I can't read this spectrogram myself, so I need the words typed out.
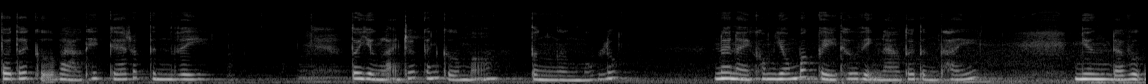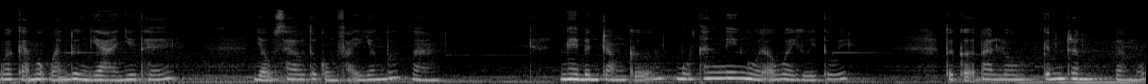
tôi tới cửa vào thiết kế rất tinh vi. Tôi dừng lại trước cánh cửa mở từng ngừng một lúc. Nơi này không giống bất kỳ thư viện nào tôi từng thấy, nhưng đã vượt qua cả một quãng đường dài như thế. Dẫu sao tôi cũng phải dấn bước vào ngay bên trong cửa, một thanh niên ngồi ở quầy gửi túi. Tôi cởi ba lô, kính râm và mũ.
